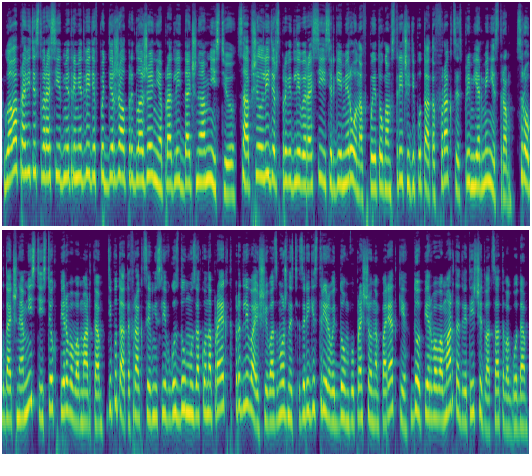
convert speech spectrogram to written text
Глава правительства России Дмитрий Медведев поддержал предложение продлить дачную амнистию, сообщил лидер «Справедливой России» Сергей Миронов по итогам встречи депутатов фракции с премьер-министром. Срок дачной амнистии истек 1 марта. Депутаты фракции внесли в Госдуму законопроект, продлевающий возможность зарегистрировать дом в упрощенном порядке до 1 марта 2020 года.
